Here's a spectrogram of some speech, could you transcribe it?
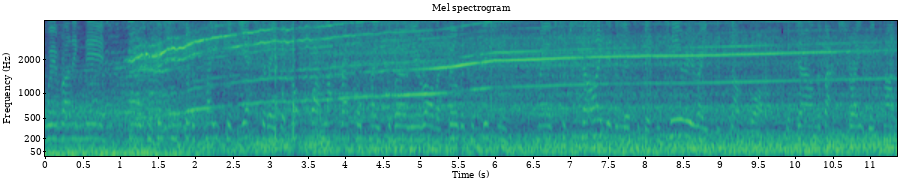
We're running near pole position sort of pace of yesterday, but not quite lap record pace of earlier on. I feel the conditions may have subsided a little bit, deteriorated somewhat. But down the back straight we come.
